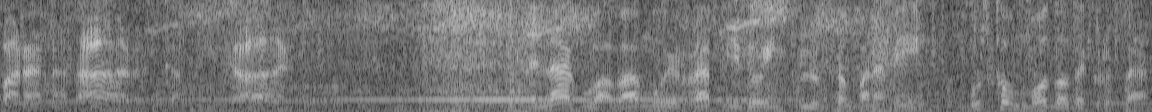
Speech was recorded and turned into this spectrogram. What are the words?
para nadar, capitán. El agua va muy rápido incluso para mí. Busca un modo de cruzar.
